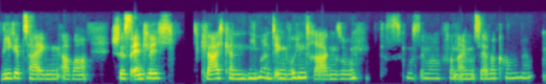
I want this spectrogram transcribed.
Wege zeigen, aber schlussendlich klar, ich kann niemand irgendwo hintragen. So, das muss immer von einem selber kommen. Ja.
